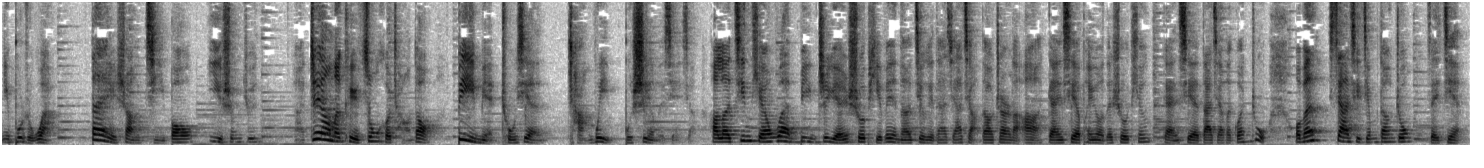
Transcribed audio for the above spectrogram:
你不如啊带上几包益生菌，啊，这样呢可以综合肠道，避免出现肠胃不适应的现象。好了，今天万病之源说脾胃呢，就给大家讲到这儿了啊，感谢朋友的收听，感谢大家的关注，我们下期节目当中再见。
